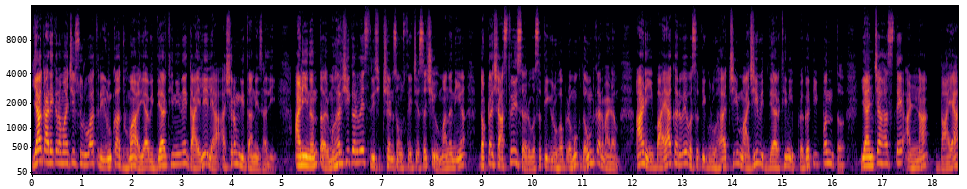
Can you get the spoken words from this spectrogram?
या कार्यक्रमाची सुरुवात रेणुका धुमाळ या विद्यार्थिनीने गायलेल्या आश्रमगीताने झाली आणि नंतर महर्षी कर्वे स्त्री शिक्षण संस्थेचे सचिव माननीय डॉक्टर शास्त्री सर वसतिगृह प्रमुख दौंडकर मॅडम आणि बाया कर्वे वसतिगृहाची माजी विद्यार्थिनी प्रगती पंत यांच्या हस्ते अण्णा बाया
